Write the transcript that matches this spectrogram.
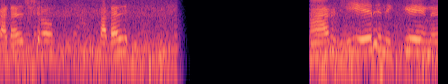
കടൽ ഷോ കടൽ ഏറി നിൽക്കുകയാണ്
